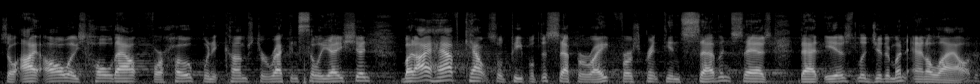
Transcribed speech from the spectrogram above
So I always hold out for hope when it comes to reconciliation. But I have counseled people to separate. 1 Corinthians 7 says that is legitimate and allowed.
